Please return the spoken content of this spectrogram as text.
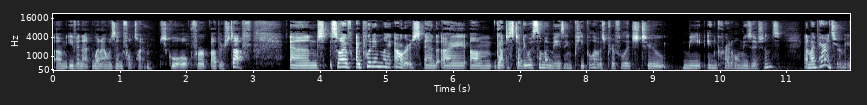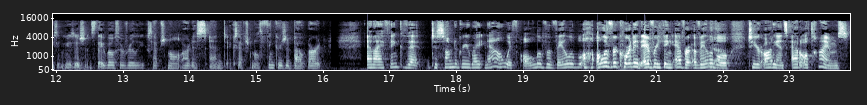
um, even when I was in full time school for other stuff. And so I've, I put in my hours and I um, got to study with some amazing people. I was privileged to meet incredible musicians. And my parents are amazing musicians. They both are really exceptional artists and exceptional thinkers about art. And I think that to some degree right now, with all of available, all of recorded everything ever available to your audience at all times,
